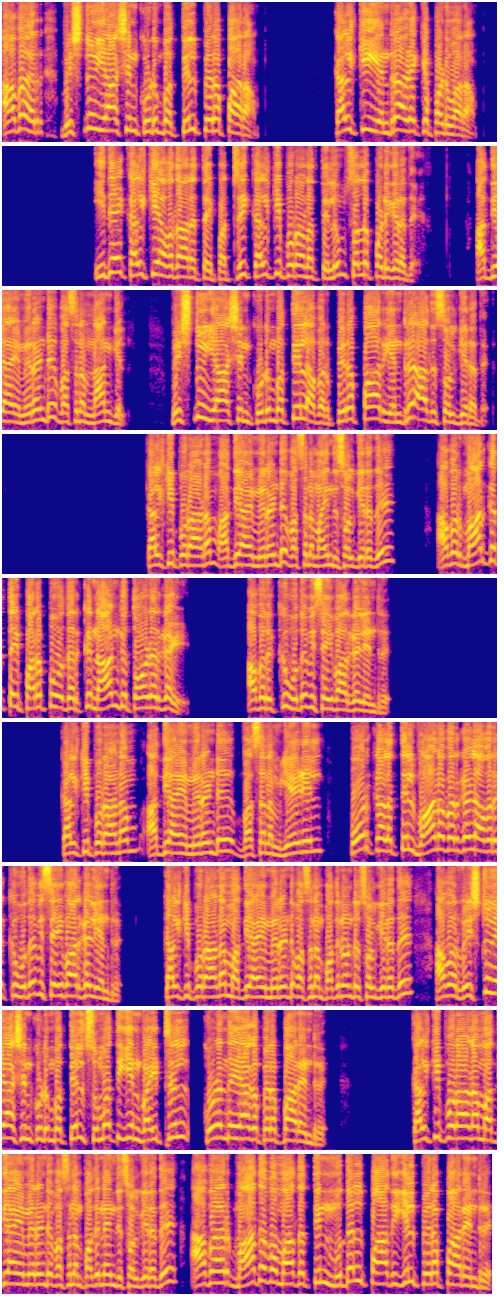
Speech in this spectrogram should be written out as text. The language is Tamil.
அவர் விஷ்ணு யாஷின் குடும்பத்தில் பிறப்பாராம். கல்கி என்று அழைக்கப்படுவாராம். இதே கல்கி அவதாரத்தை பற்றி கல்கி புராணத்திலும் சொல்லப்படுகிறது. அத்தியாயம் இரண்டு வசனம் நான்கில் விஷ்ணு யாஷின் குடும்பத்தில் அவர் பிறப்பார் என்று அது சொல்கிறது. கல்கி புராணம் அத்தியாயம் இரண்டு வசனம் ஐந்து சொல்கிறது அவர் மார்க்கத்தை பரப்புவதற்கு நான்கு தோழர்கள் அவருக்கு உதவி செய்வார்கள் என்று. கல்கி புராணம் அத்தியாயம் இரண்டு வசனம் ஏழில் போர்க்களத்தில் வானவர்கள் அவருக்கு உதவி செய்வார்கள் என்று. கல்கி புராணம் அத்தியாயம் இரண்டு வசனம் பதினொன்று சொல்கிறது அவர் விஷ்ணு யாஷின் குடும்பத்தில் சுமதியின் வயிற்றில் குழந்தையாக பிறப்பார் என்று. கல்கி புராணம் அத்தியாயம் இரண்டு வசனம் பதினைந்து சொல்கிறது அவர் மாதவ மாதத்தின் முதல் பாதியில் பிறப்பார் என்று.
